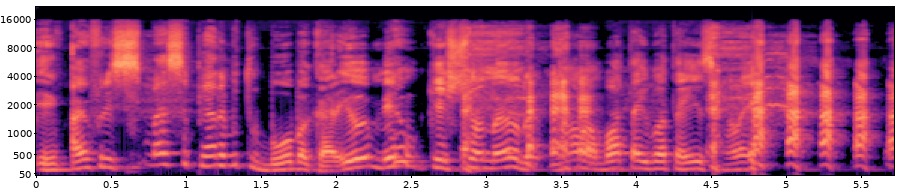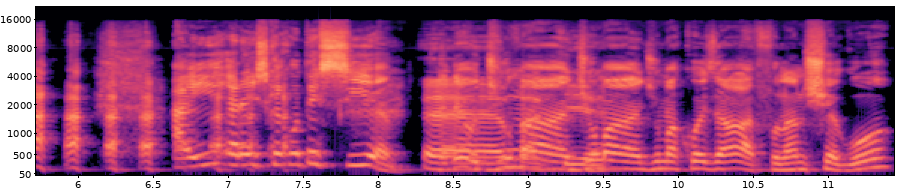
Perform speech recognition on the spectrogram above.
Aí eu falei assim, mas essa piada é muito boba, cara. Eu mesmo questionando. Não, bota aí, bota isso. Fala aí. aí era isso que acontecia, entendeu? É, de, uma, de, uma, de uma coisa, ó, fulano chegou,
